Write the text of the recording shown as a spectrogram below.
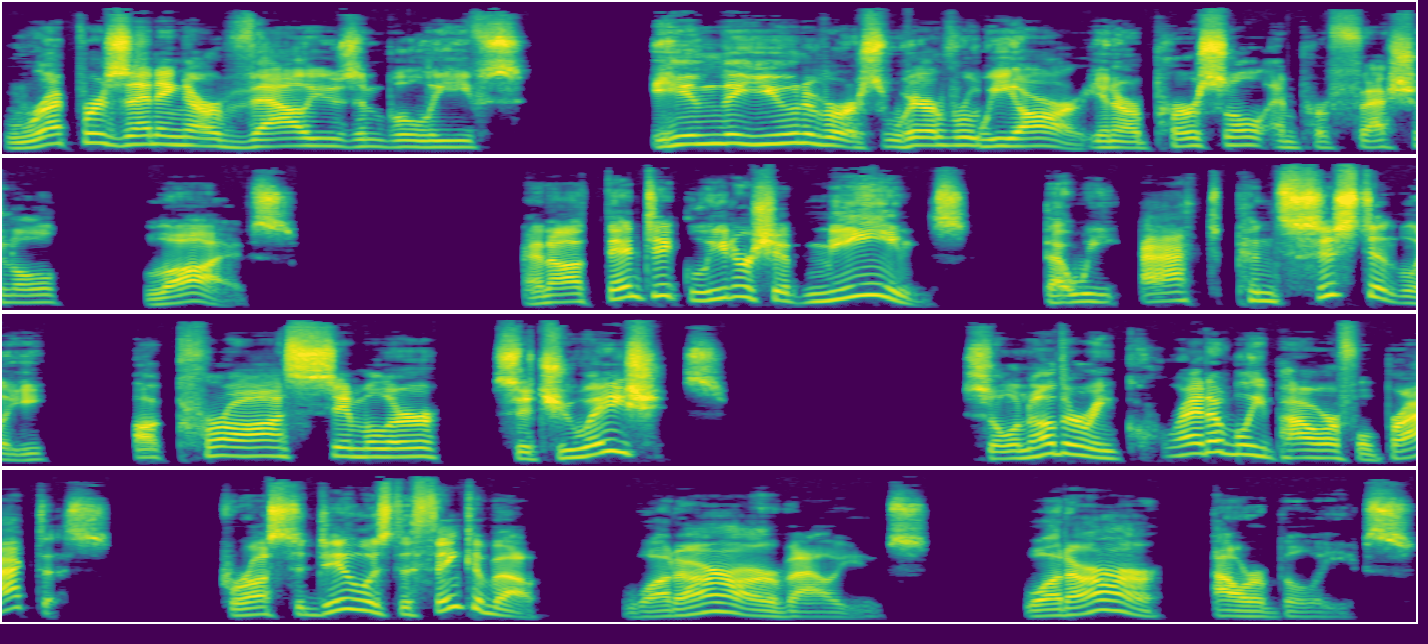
representing our values and beliefs in the universe, wherever we are in our personal and professional lives. And authentic leadership means that we act consistently across similar situations. So, another incredibly powerful practice for us to do is to think about what are our values? What are our beliefs?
